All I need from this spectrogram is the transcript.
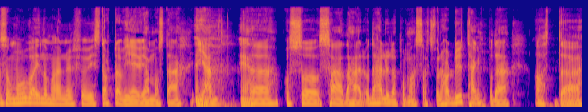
som hun var innom her nå før vi starta. Vi er jo hjemme hos deg igjen. Ja, ja. Uh, og så sa jeg det her, og det her lurer jeg på om jeg har sagt før. Har du tenkt på det at, uh,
